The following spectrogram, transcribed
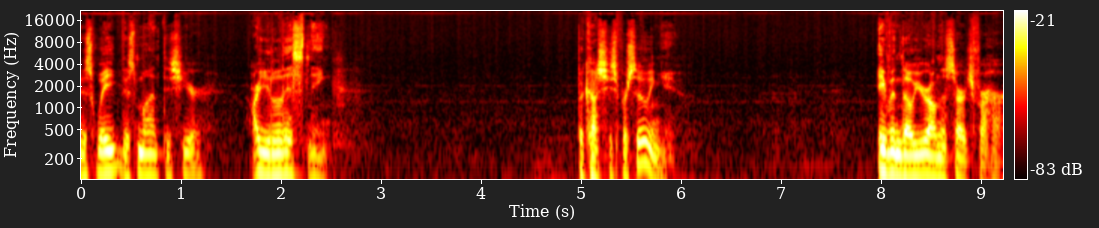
This week, this month, this year? Are you listening? Because she's pursuing you, even though you're on the search for her.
